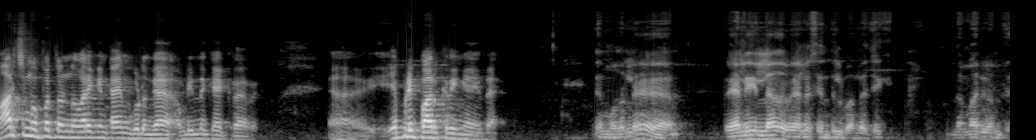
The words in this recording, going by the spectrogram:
மார்ச் முப்பத்தொன்னு வரைக்கும் டைம் கொடுங்க அப்படின்னு கேட்கிறாரு எப்படி பார்க்குறீங்க இதை? இது முதல்ல வேலையில்லாத வேலை செந்தில் பாலாஜி இந்த மாதிரி வந்து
